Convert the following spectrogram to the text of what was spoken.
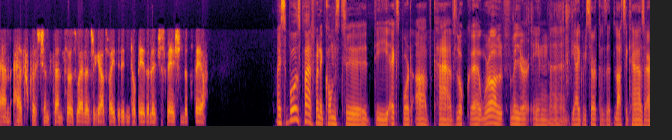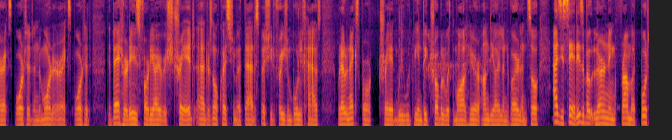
um, have questions to answer as well as regards why they didn't obey the legislation that's there. I suppose, Pat, when it comes to the export of calves, look, uh, we're all familiar in uh, the agri circles that lots of calves are exported, and the more they're exported, the better it is for the Irish trade. Uh, there's no question about that, especially the Frisian bull calves. Without an export trade, we would be in big trouble with them all here on the island of Ireland. So, as you say, it is about learning from it. But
